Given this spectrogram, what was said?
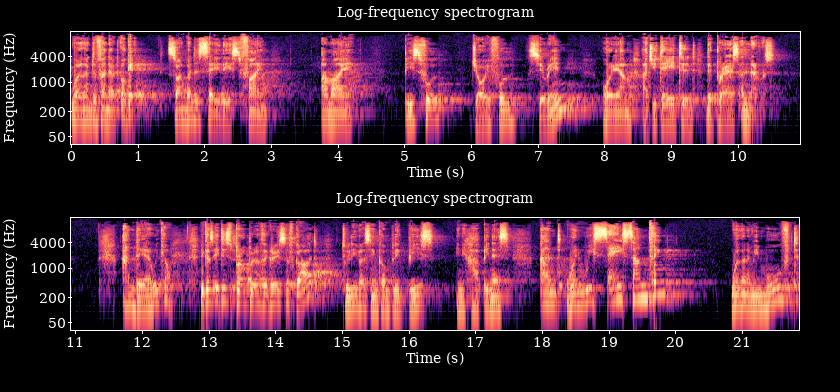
we're going to find out okay, so I'm going to say this, fine. Am I peaceful, joyful, serene, or I am agitated, depressed, and nervous. And there we go. Because it is proper of the grace of God to leave us in complete peace, in happiness. And when we say something, we're going to be moved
